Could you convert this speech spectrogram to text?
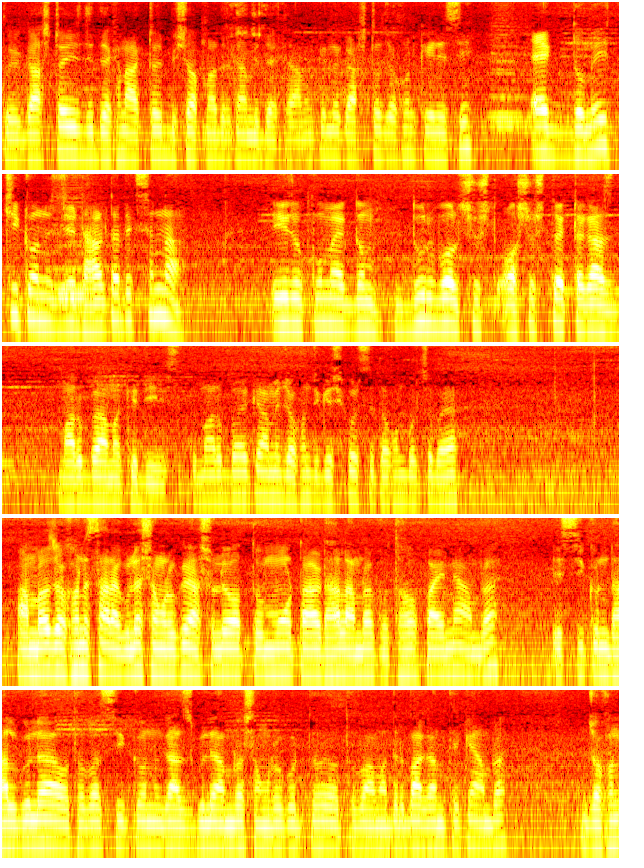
তো এই গাছটাই যে দেখেন একটা বিষয় আপনাদেরকে আমি দেখাই। আমি কিন্তু গাছটা যখন কিনেছি, একদম এই চিকন যে ঢালটা দেখছেন না এইরকম একদম দুর্বল, সুস্থ, অসুস্থ একটা গাছ মারুব ভাই আমাকে দিয়েছে। তো মারুব ভাইকে আমি যখন জিজ্ঞেস করছি, তখন বলছে, ভাইয়া, আমরা যখন চারাগুলো সংগ্রহ করি, আসলে অত মোটা ঢাল আমরা কোথাও পাই না। আমরা এই চিকন ঢালগুলা অথবা চিকন গাছগুলো আমরা সংগ্রহ করতে হয়, অথবা আমাদের বাগান থেকে আমরা যখন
